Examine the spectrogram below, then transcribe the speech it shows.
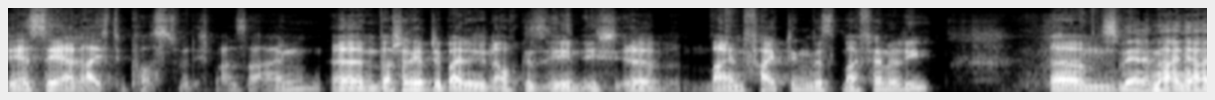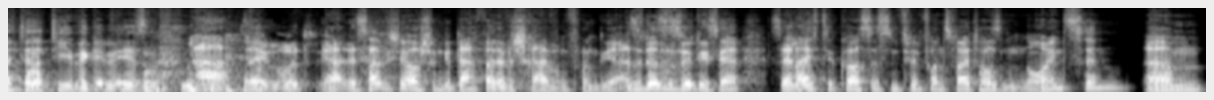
der ist sehr leichte Kost, würde ich mal sagen. Ähm, wahrscheinlich habt ihr beide den auch gesehen. Ich äh, war in Fighting with My Family. Ähm, das wäre mal eine Alternative gewesen. Ah, sehr gut. Ja, das habe ich mir auch schon gedacht bei der Beschreibung von dir. Also das ist wirklich sehr, sehr leichte Kost. Das ist ein Film von 2019. Ähm,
